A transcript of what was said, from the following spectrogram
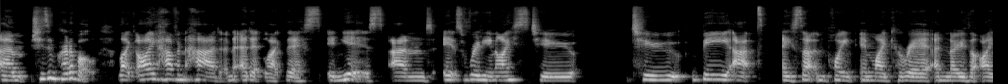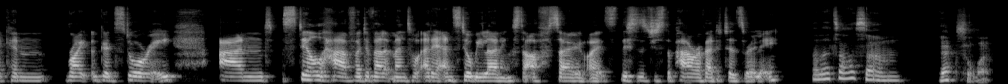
Um, she's incredible. Like I haven't had an edit like this in years and it's really nice to to be at a certain point in my career and know that I can write a good story and still have a developmental edit and still be learning stuff. So this is just the power of editors, really. Oh, that's awesome. Excellent.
